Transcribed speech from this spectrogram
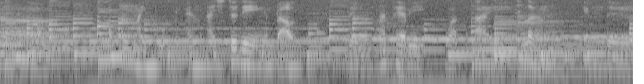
uh, open my book and I studying about the material what I learned in the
